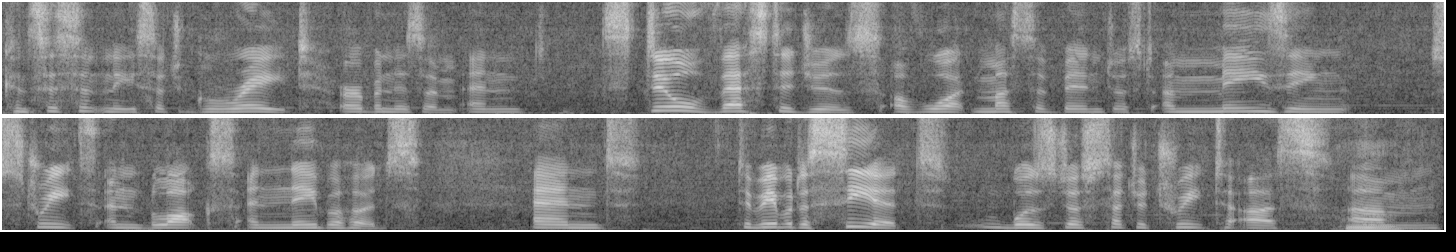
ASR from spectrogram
consistently such great urbanism and still vestiges of what must have been just amazing streets and blocks and neighborhoods. And to be able to see it was just such a treat to us. Um,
